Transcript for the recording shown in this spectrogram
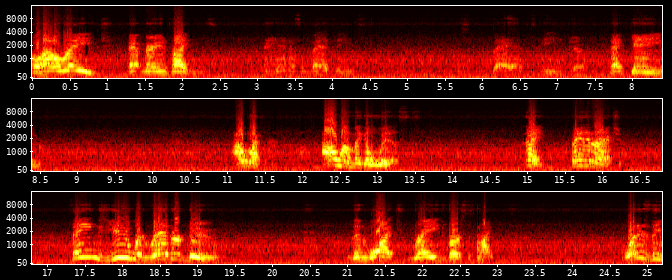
Ohio Rage at Marion Titans. Man, that's some bad teams. Bad teams. Yeah. That game. I would like. I want to make a list. Hey, fan interaction. Things you would rather do than watch Rage versus Titans. What is the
